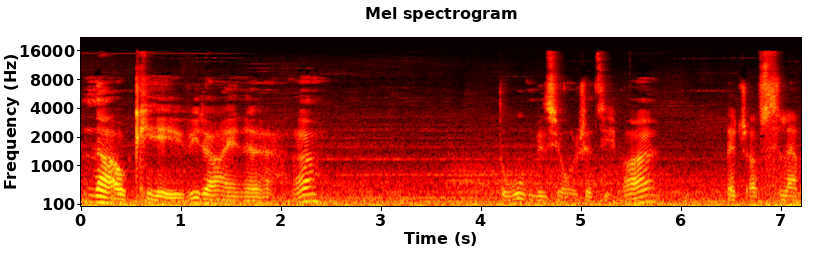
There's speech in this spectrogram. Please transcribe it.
Na okay, wieder eine ne? Drogenmission, schätze ich mal. Badge of Slam.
